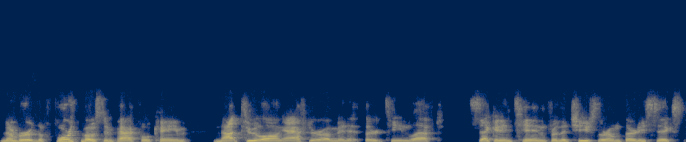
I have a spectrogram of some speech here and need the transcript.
Number the fourth most impactful came not too long after, a minute 13 left, second and 10 for the Chiefs, their own 36.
